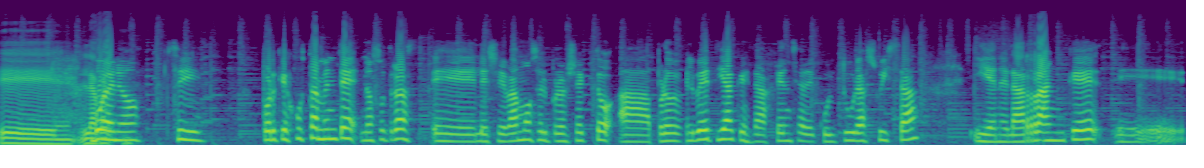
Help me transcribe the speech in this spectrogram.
eh, bueno, sí, porque justamente nosotras eh, le llevamos el proyecto a Provelvetia, que es la agencia de cultura suiza, y en el arranque eh,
